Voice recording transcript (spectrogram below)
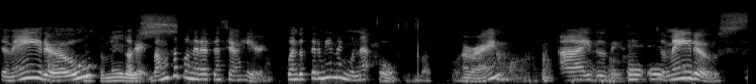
Tomato. tomatoes. Okay, vamos a poner atención here. Cuando termina en una O, all right? I do this. Eh, eh. Tomatoes.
